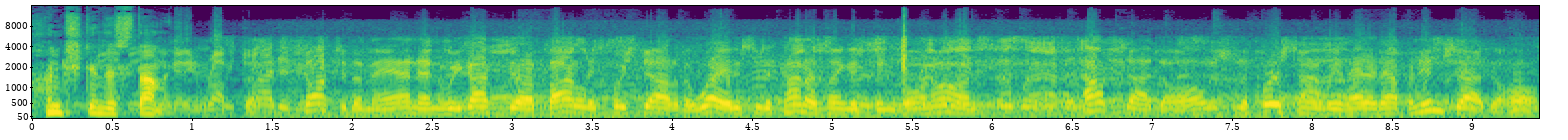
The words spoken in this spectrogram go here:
punched in the stomach. I tried to talk to the man, and we got uh, bodily pushed out of the way. This is the kind of thing that's been going on outside the hall. This is the first time we've had it happen inside the hall.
